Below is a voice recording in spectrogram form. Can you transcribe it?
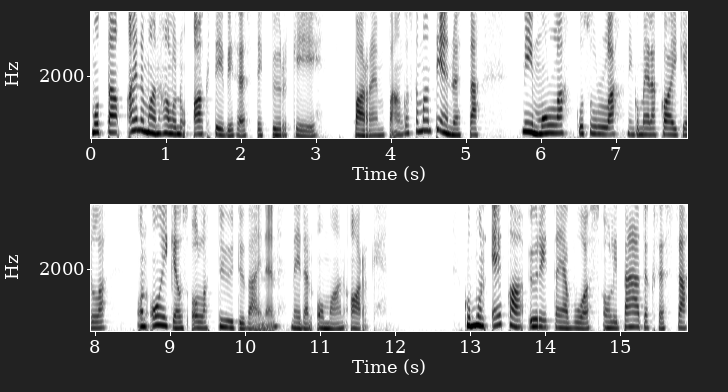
Mutta aina mä oon halunnut aktiivisesti pyrkiä parempaan, koska mä oon tiennyt, että niin mulla kuin sulla, niin kuin meillä kaikilla, on oikeus olla tyytyväinen meidän omaan arkeen. Kun mun eka yrittäjävuosi oli päätöksessä,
